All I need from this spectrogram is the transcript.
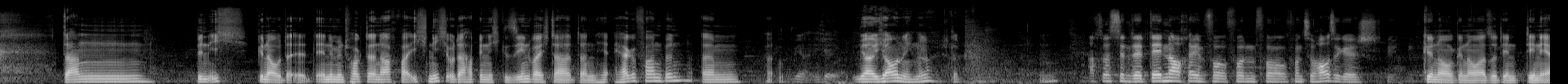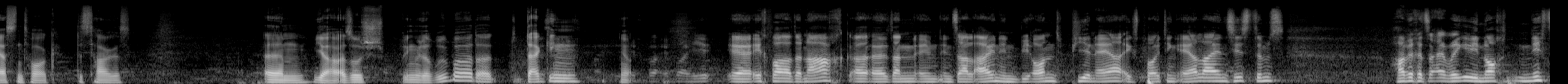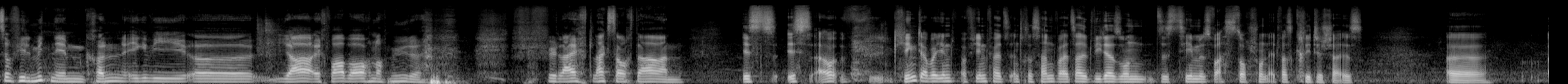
Dann bin ich, genau, in dem Talk danach war ich nicht oder habe ihn nicht gesehen, weil ich da dann hergefahren bin. Ähm, ja, ich, ja, ich auch nicht, ne? Ich glaub, Ach, du hast den, den noch von, von, von, von zu Hause geschrieben? Genau, genau, also den, den ersten Talk des Tages. Ähm, ja, also springen wir darüber. Da, da ging. Ja. Äh, ich war danach äh, dann in, in Saal 1 in Beyond PNR, Exploiting Airline Systems. Habe ich jetzt irgendwie noch nicht so viel mitnehmen können. Irgendwie, äh, ja, ich war aber auch noch müde. Vielleicht lag es auch daran. Ist, ist, klingt aber auf jeden Fall interessant, weil es halt wieder so ein System ist, was doch schon etwas kritischer ist. Äh,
